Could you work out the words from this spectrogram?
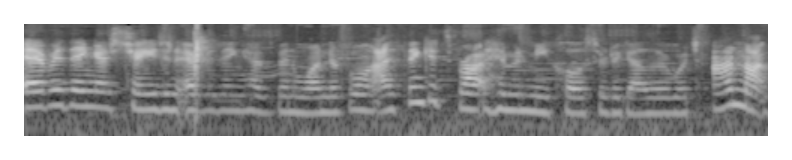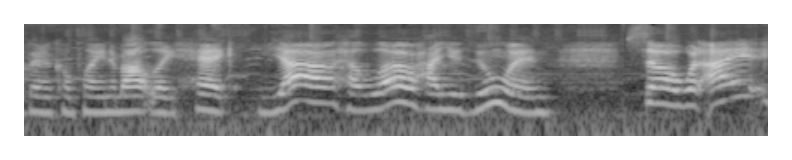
everything has changed and everything has been wonderful and I think it's brought him and me closer together which I'm not going to complain about like heck yeah hello how you doing So what I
